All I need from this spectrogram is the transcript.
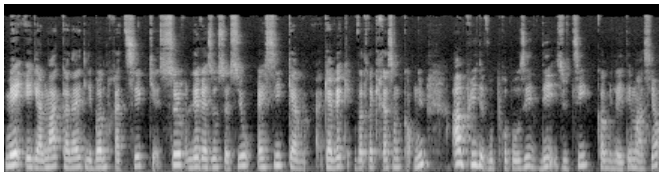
mais également connaître les bonnes pratiques sur les réseaux sociaux ainsi qu'avec votre création de contenu, en plus de vous proposer des outils comme il a été mentionné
